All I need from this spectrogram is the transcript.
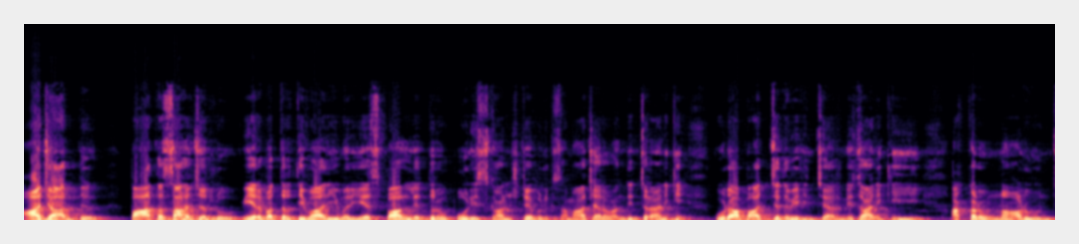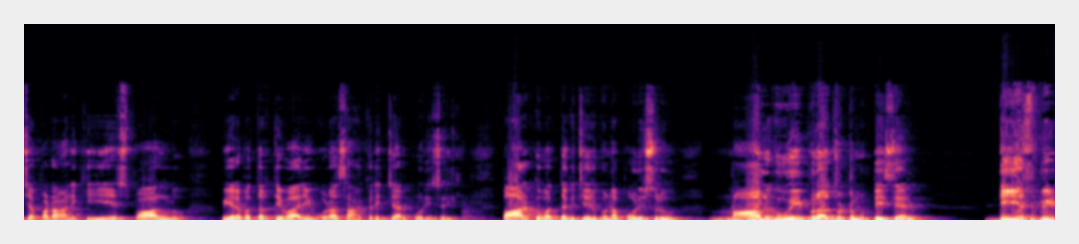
ఆజాద్ పాత సహచరులు వీరభద్ర తివారీ మరియు యశ్పాల్ ఇద్దరు పోలీస్ కానిస్టేబుల్కి సమాచారం అందించడానికి కూడా బాధ్యత వహించారు. నిజానికి అక్కడ ఉన్నాడు అని చెప్పడానికి యశ్పాల్ వీరభద్ర తివారీ కూడా సహకరించారు పోలీసులకి. పార్కు వద్దకు చేరుకున్న పోలీసులు నాలుగు వైపులా చుట్టుముట్టేశారు. డిఎస్పి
